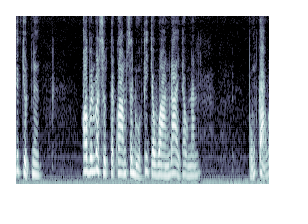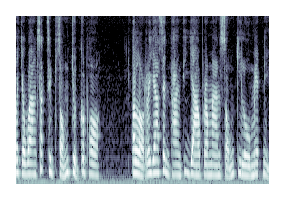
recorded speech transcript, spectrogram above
สักจุดหนึ่งเอาเป็นว่าสุดแต่ความสะดวกที่จะวางได้เท่านั้น ผมกะว่าจะวางสักสิบสองจุดก็พอ ตลอดระยะเส้นทางที่ยาวประมาณสองกิโลเมตรนี่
